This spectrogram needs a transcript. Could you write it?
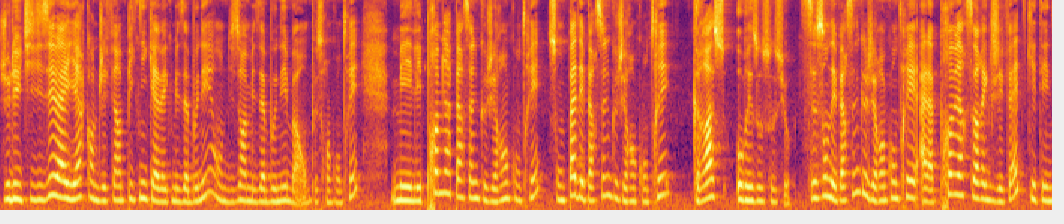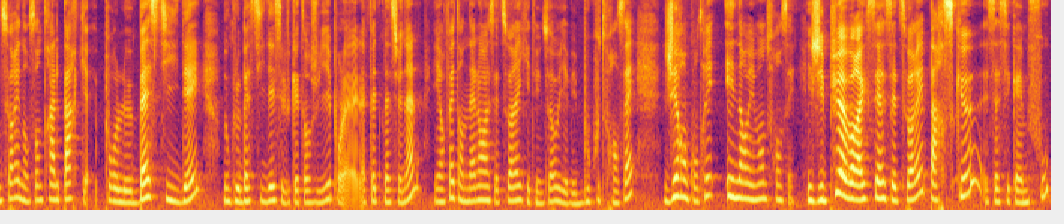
Je l'ai utilisé là hier quand j'ai fait un pique-nique avec mes abonnés en disant à mes abonnés bah on peut se rencontrer. Mais les premières personnes que j'ai rencontrées sont pas des personnes que j'ai rencontrées grâce aux réseaux sociaux. Ce sont des personnes que j'ai rencontrées à la première soirée que j'ai faite, qui était une soirée dans Central Park pour le Bastille Day. Donc le Bastille Day, c'est le 14 juillet pour la, fête nationale. Et en fait, en allant à cette soirée, qui était une soirée où il y avait beaucoup de Français, j'ai rencontré énormément de Français. Et j'ai pu avoir accès à cette soirée parce que, et ça c'est quand même fou,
